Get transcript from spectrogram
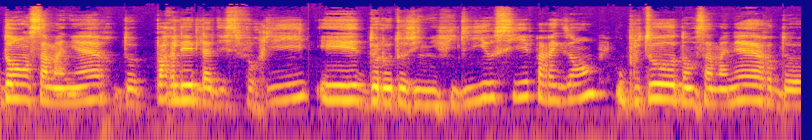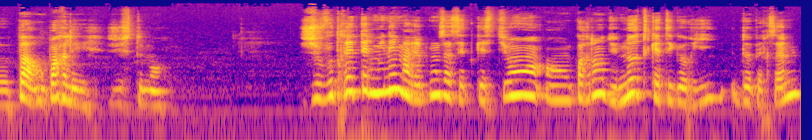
dans sa manière de parler de la dysphorie et de l'autogéniphilie aussi par exemple, ou plutôt dans sa manière de pas en parler justement. Je voudrais terminer ma réponse à cette question en parlant d'une autre catégorie de personnes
